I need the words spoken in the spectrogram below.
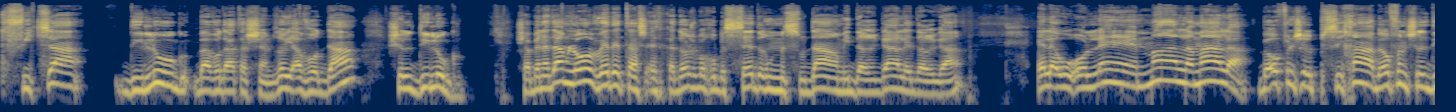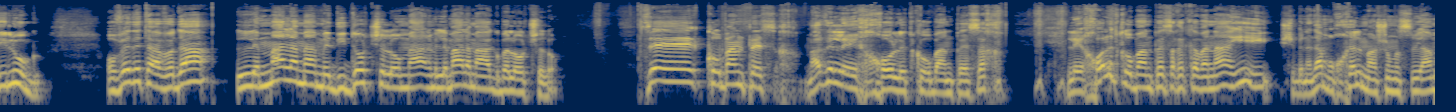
קפיצה, דילוג בעבודת השם. זוהי עבודה של דילוג. שהבן אדם לא עובד את הקדוש ברוך הוא בסדר מסודר מדרגה לדרגה, אלא הוא עולה מעלה מעלה, באופן של פסיכה, באופן של דילוג. עובד את העבודה למעלה מהמדידות שלו, למעלה מההגבלות שלו. זה קורבן פסח. מה זה לאכול את קורבן פסח? לאכול את קורבן פסח הכוונה היא שבן אדם אוכל משהו מסוים,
